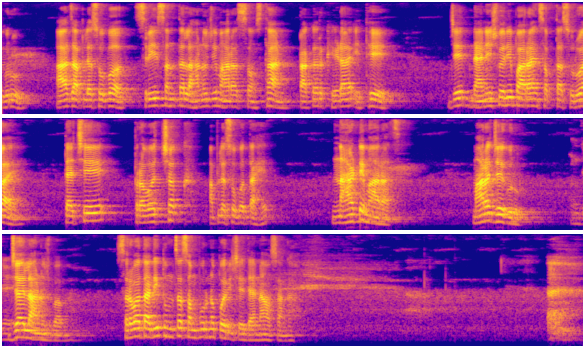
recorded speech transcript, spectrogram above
गुरु आज आपल्यासोबत श्री संत लहानोजी महाराज संस्थान टाकरखेडा येथे जे ज्ञानेश्वरी पारायण सप्ताह सुरू आहे त्याचे प्रवचक आपल्यासोबत आहेत. नाहाटे महाराज. महाराज जय गुरु. जय लहानोजी बाबा. सर्वात आधी तुमचा संपूर्ण परिचय द्या नाव सांगा.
